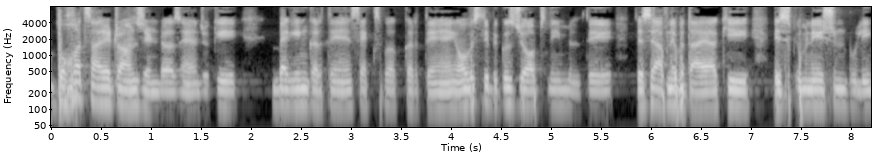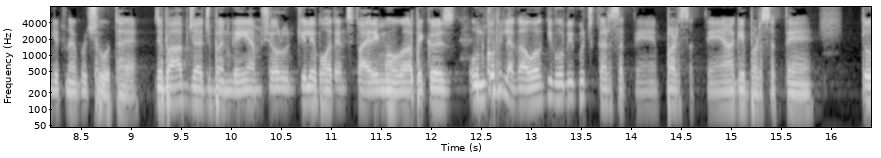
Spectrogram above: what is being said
बहुत सारे ट्रांसजेंडर्स हैं जो कि बैगिंग करते हैं सेक्स वर्क करते हैं ऑब्वियसली बिकॉज़ जॉब्स नहीं मिलते। जैसे आपने बताया कि डिस्क्रिमिनेशन बुलिंग इतना कुछ होता है। जब आप जज बन गई आई एम श्योर उनके लिए बहुत इंस्पायरिंग होगा बिकॉज़ उनको भी लगा होगा कि वो भी कुछ कर सकते हैं, पढ़ सकते हैं, आगे बढ़ सकते हैं। तो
